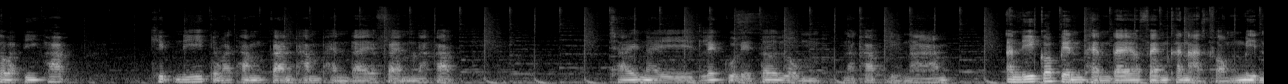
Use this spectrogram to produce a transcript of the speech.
สวัสดีครับ คลิปนี้จะมาทำการทำแผ่นไดอะแฟมนะครับ ใช้ในเลกูเลเตอร์ลมนะครับ หรือน้ำอันนี้ก็เป็นแผ่นไดอะแฟมขนาด 2 มิล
